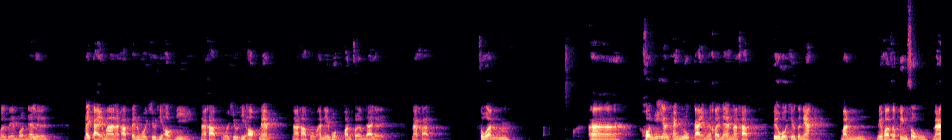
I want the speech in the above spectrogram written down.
บริเวณบนเนี่ยหรือ ไม่ไกลมากนะครับ เป็นหัวคิวที่ออกดีนะครับ หัวคิวที่ออกแน่นนะครับ ผมอันนี้ผมคอนเฟิร์มได้เลยนะครับ ส่วนคนที่ยังแทงลูกไกลไม่ค่อยแน่นนะครับ คือหัวคิวตัวเนี้ย มันมีความสปริงสูงนะ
